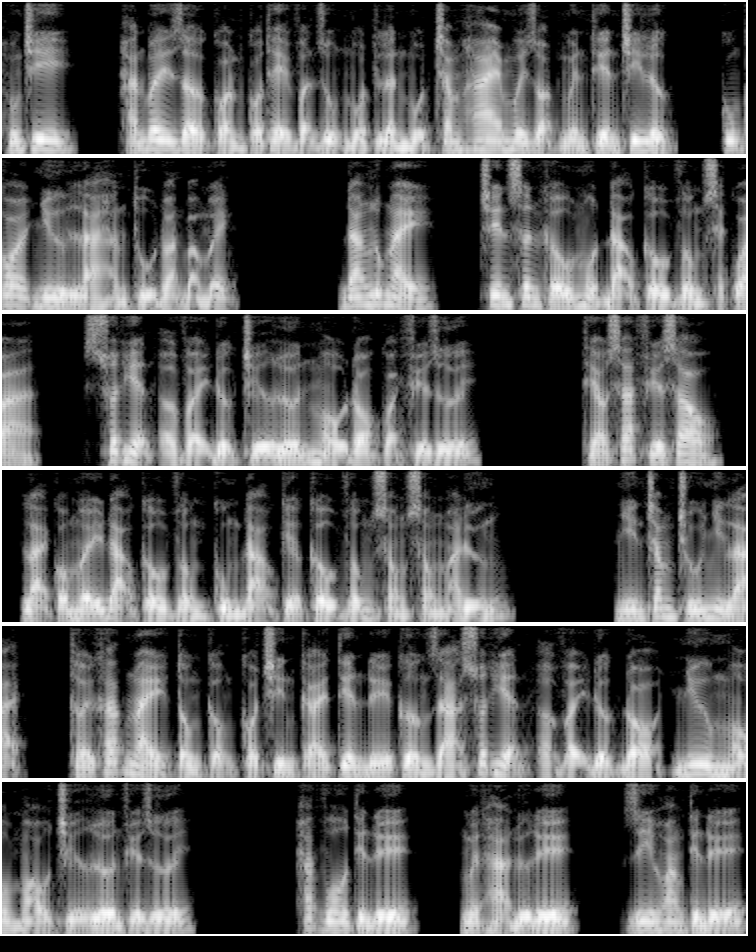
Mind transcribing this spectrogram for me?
Huống chi, hắn bây giờ còn có thể vận dụng một lần 120 giọt nguyên thiên chi lực, cũng coi như là hắn thủ đoạn bảo mệnh. Đang lúc này, trên sân khấu một đạo cầu vồng sẽ qua, xuất hiện ở vậy được chữ lớn màu đỏ quạt phía dưới. Theo sát phía sau, lại có mấy đạo cầu vồng cùng đạo kia cầu vồng song song mà đứng. Nhìn chăm chú nhìn lại, thời khắc này tổng cộng có 9 cái tiên đế cường giả xuất hiện ở vậy được đỏ như màu máu chữ lớn phía dưới. Hắc vô tiên đế, Nguyệt hạ nữ đế, Di hoang tiên đế,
